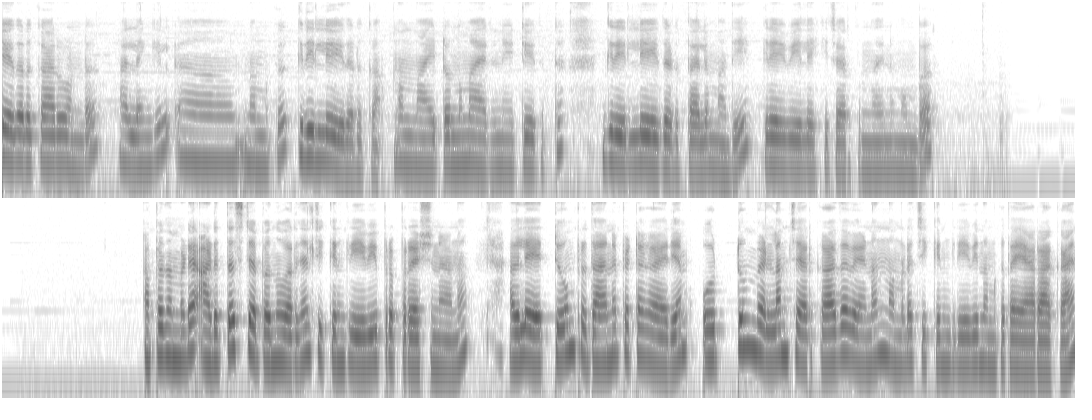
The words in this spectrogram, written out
ചെയ്തെടുക്കാറുമുണ്ട്. അല്ലെങ്കിൽ നമുക്ക് ഗ്രില്ല് ചെയ്തെടുക്കാം. നന്നായിട്ടൊന്ന് മാരിനേറ്റ് ചെയ്തിട്ട് ഗ്രില്ല് ചെയ്തെടുത്താലും മതി. ഗ്രേവിയിലേക്ക് ചേർക്കുന്നതിന് മുമ്പ്. അപ്പോൾ നമ്മുടെ അടുത്ത സ്റ്റെപ്പ് എന്ന് പറഞ്ഞാൽ ചിക്കൻ ഗ്രേവി പ്രിപ്പറേഷനാണ്. അതിൽ ഏറ്റവും പ്രധാനപ്പെട്ട കാര്യം ഒട്ടും വെള്ളം ചേർക്കാതെ വേണം നമ്മുടെ ചിക്കൻ ഗ്രേവി നമുക്ക് തയ്യാറാക്കാൻ.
